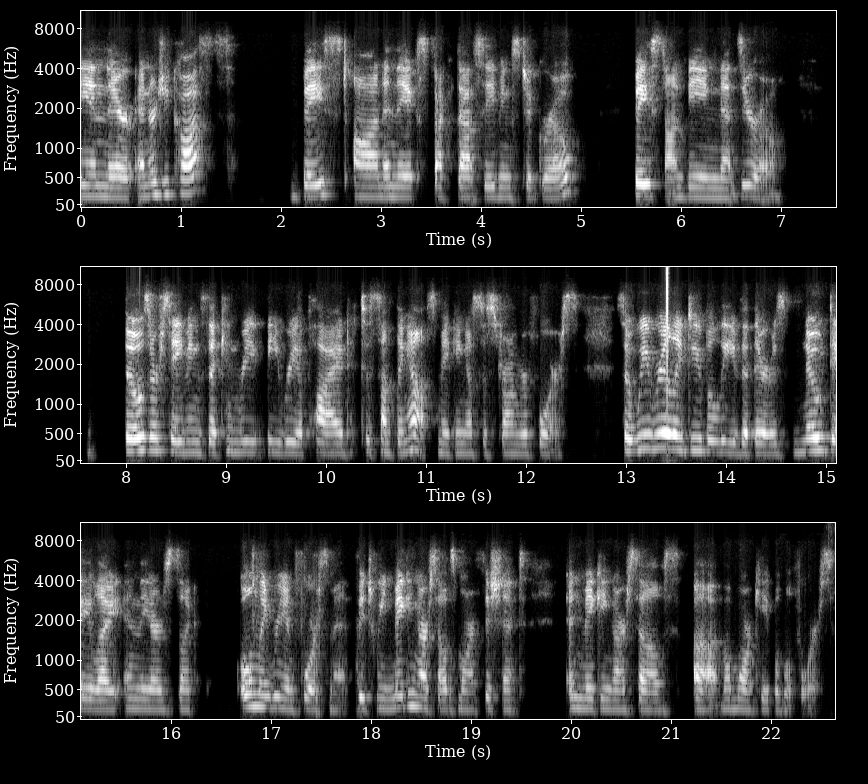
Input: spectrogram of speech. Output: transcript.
in their energy costs based on, and they expect that savings to grow based on being net zero. Those are savings that can re- be reapplied to something else, making us a stronger force. So we really do believe that there is no daylight and there's like only reinforcement between making ourselves more efficient and making ourselves uh, a more capable force.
